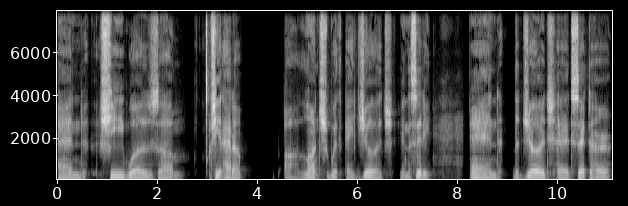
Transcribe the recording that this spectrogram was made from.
and she was, um, she had had a, a lunch with a judge in the city, and the judge had said to her,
